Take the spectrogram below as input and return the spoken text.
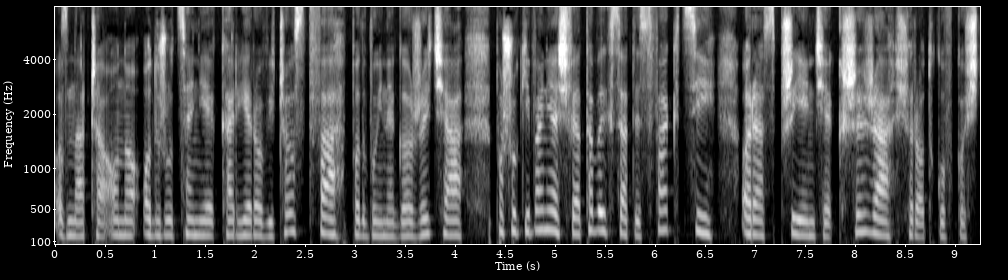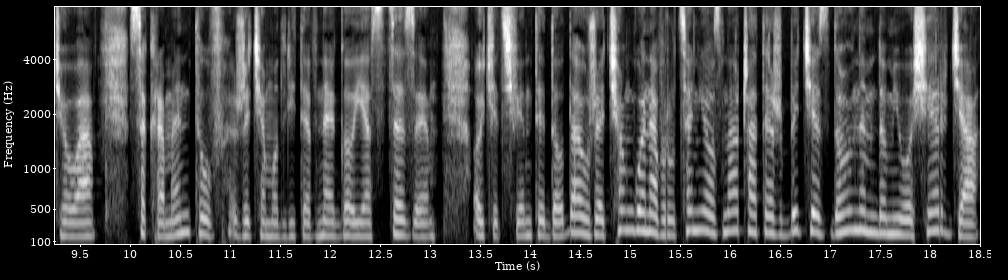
Oznacza ono odrzucenie karierowiczostwa, podwójnego życia, poszukiwania światowych satysfakcji oraz przyjęcie krzyża, środków kościoła, sakramentów, życia modlitewnego i ascezy. Ojciec Święty dodał, że ciągłe nawrócenie oznacza też bycie zdolnym do miłosierdzia,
